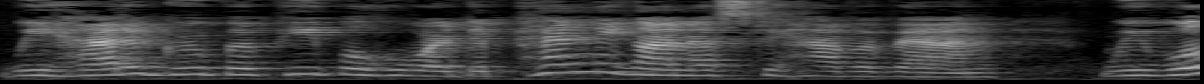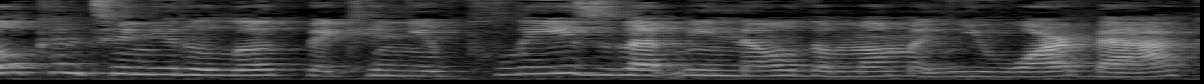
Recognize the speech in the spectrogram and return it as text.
We had a group of people who are depending on us to have a van. We will continue to look, but can you please let me know the moment you are back?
